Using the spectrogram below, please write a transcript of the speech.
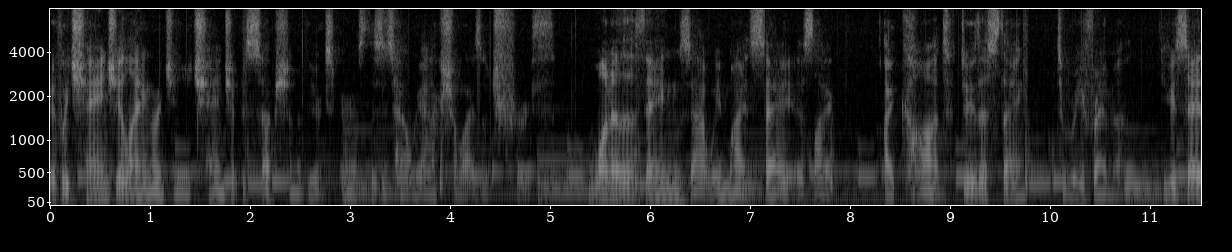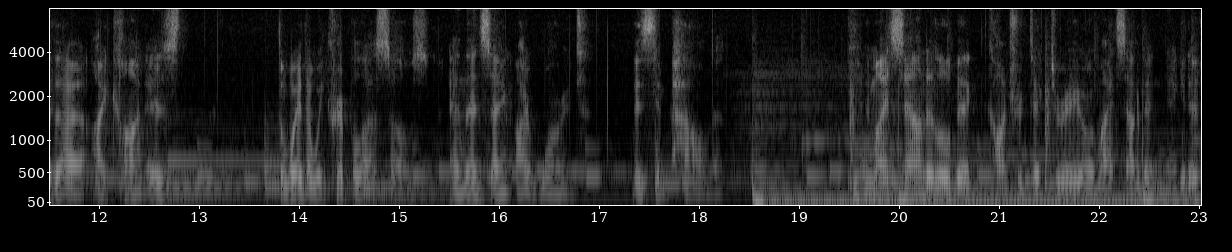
if we change your language and you change your perception of your experience, this is how we actualize a truth. One of the things that we might say is like, I can't do this thing to reframe it. You could say that I can't is the way that we cripple ourselves, and then saying I won't is the empowerment. It might sound a little bit contradictory or it might sound a bit negative,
